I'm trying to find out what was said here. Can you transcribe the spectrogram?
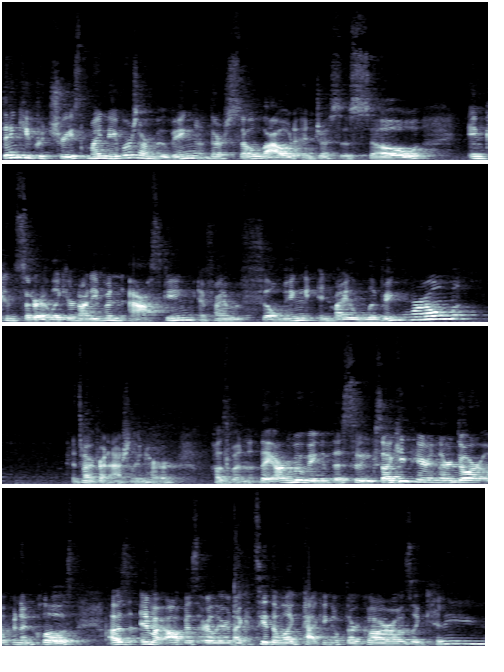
Thank you, Catrice. My neighbors are moving. They're so loud and just so inconsiderate. Like you're not even asking if I'm filming in my living room. It's my friend Ashley and her husband. They are moving this week, so I keep hearing their door open and close. I was in my office earlier and I could see them like packing up their car. I was like, hello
